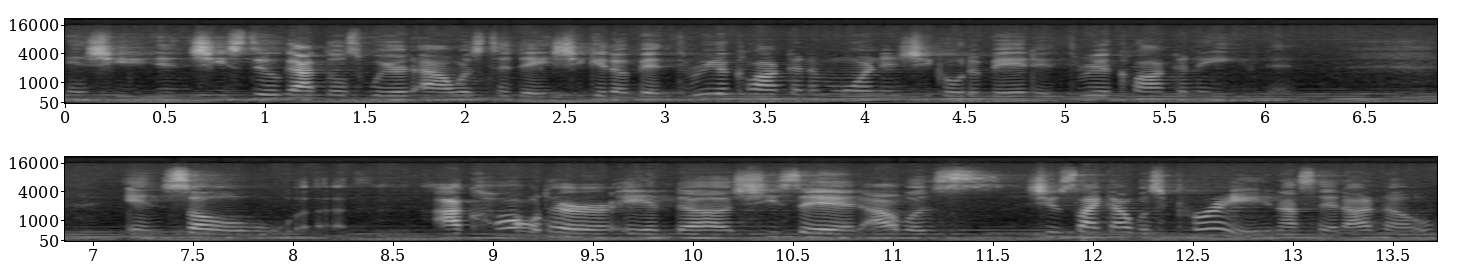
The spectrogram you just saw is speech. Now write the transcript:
And she and she still got those weird hours today. She get up at three o'clock in the morning. She go to bed at three o'clock in the evening. And so uh, I called her, and uh, she said I was she was like, I was praying. I said, I know.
